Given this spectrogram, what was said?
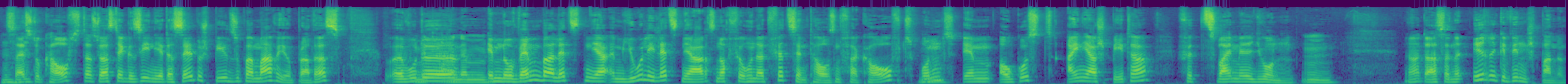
Das heißt, du kaufst das, du hast ja gesehen, hier dasselbe Spiel Super Mario Brothers äh, wurde im November letzten Jahr, im Juli letzten Jahres noch für 114.000 verkauft und im August ein Jahr später für 2 Millionen. Ja, da ist eine irre Gewinnspanne.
